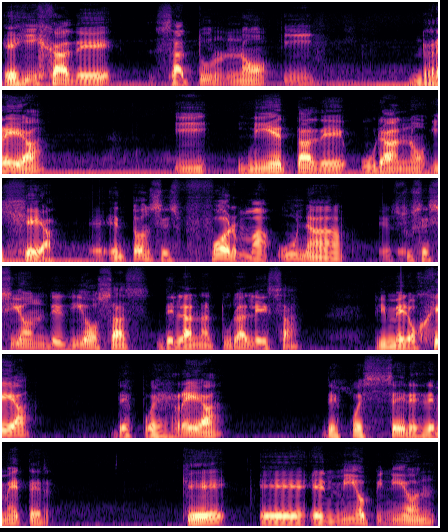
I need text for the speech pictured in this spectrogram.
Es hija de Saturno y Rea y nieta de Urano y Gea. Entonces forma una eh, sucesión de diosas de la naturaleza, primero Gea, después Rea, después Ceres de Meter, que eh, en mi opinión,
